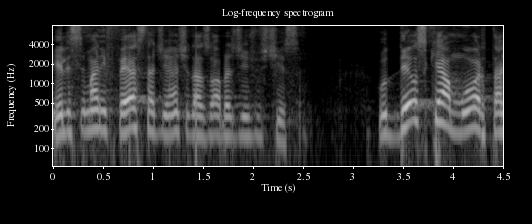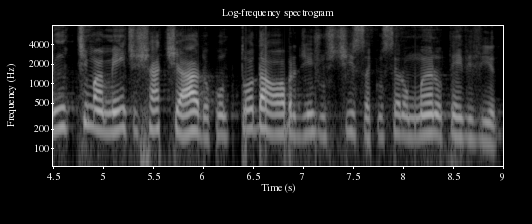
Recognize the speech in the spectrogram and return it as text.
ele se manifesta diante das obras de injustiça. O Deus que é amor está intimamente chateado com toda a obra de injustiça que o ser humano tem vivido.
